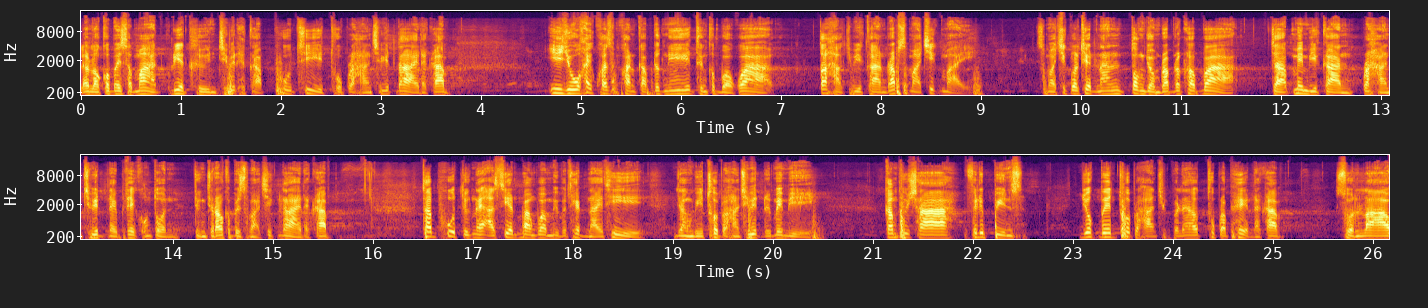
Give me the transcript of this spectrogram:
แล้วเราก็ไม่สามารถเรียกคืนชีวิตให้กับผู้ที่ถูกประหารชีวิตได้นะครับ EU ให้ความสำคัญกับเรื่องนี้ถึงกับบอกว่า ถ้าหากจะมีการรับสมาชิกใหม่ สมาชิกประเทศนั้นต้องยอมรับนะครับว่าจะไม่มีการประหารชีวิตในประเทศของตน จึงจะรับเข้าเป็นสมาชิกได้นะครับ ถ้าพูดถึงในอาเซียนบ้างว่ามีประเทศไหนที่ยังมีโทษประหารชีวิตหรือไม่มี กัมพูชา ฟิลิปปินส์ยกเว้นโทษประหารชีวิตไปแล้วทุกประเภทนะครับ ส่วนลาว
